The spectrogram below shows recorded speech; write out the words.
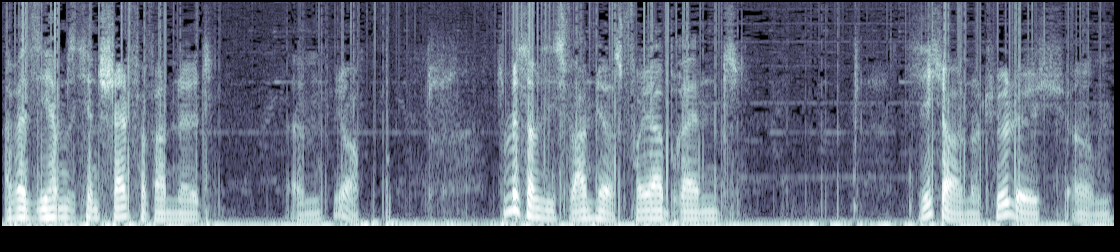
aber sie haben sich in Stein verwandelt. Ähm, ja. Zumindest haben sie es warm hier, das Feuer brennt. Sicher, natürlich. Ähm.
